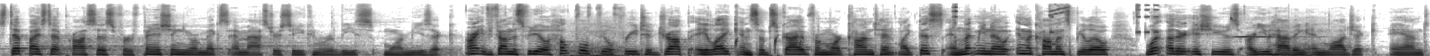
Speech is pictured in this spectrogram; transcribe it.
step-by-step process for finishing your mix and master so you can release more music. All right, if you found this video helpful, feel free to drop a like and subscribe for more content like this and let me know in the comments below what other issues are you having in Logic and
